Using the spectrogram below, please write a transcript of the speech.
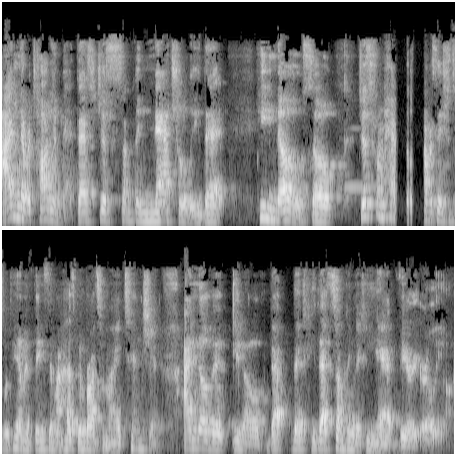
I've never taught him that. That's just something naturally that he knows. So just from having those conversations with him and things that my husband brought to my attention, I know that you know that that he, that's something that he had very early on.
